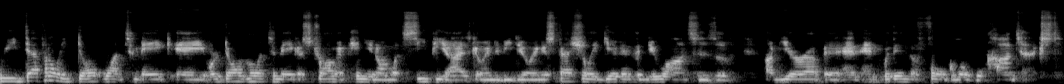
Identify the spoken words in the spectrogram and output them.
we definitely don't want to make a or don't want to make a strong opinion on what CPI is going to be doing, especially given the nuances of, of Europe and, and, within the full global context.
